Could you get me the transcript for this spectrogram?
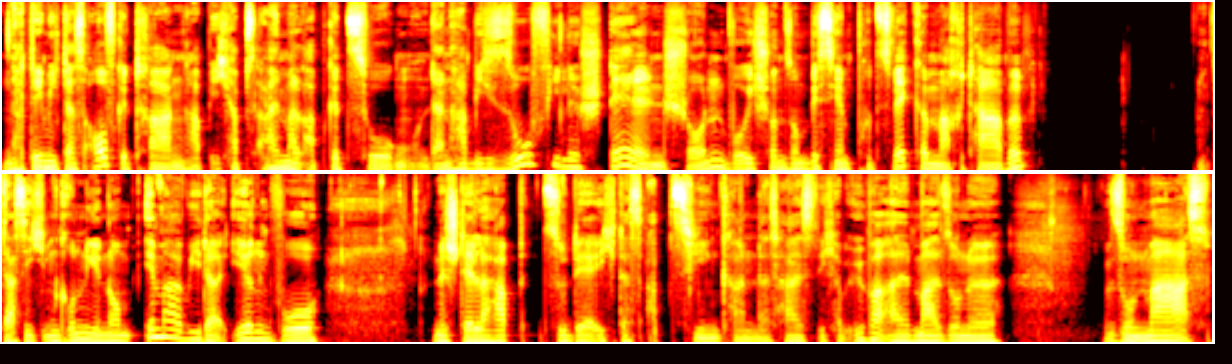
nachdem ich das aufgetragen habe. Ich habe es einmal abgezogen und dann habe ich so viele Stellen schon, wo ich schon so ein bisschen Putz weggemacht habe, dass ich im Grunde genommen immer wieder irgendwo eine Stelle habe, zu der ich das abziehen kann. Das heißt, ich habe überall mal so eine so ein Maß,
